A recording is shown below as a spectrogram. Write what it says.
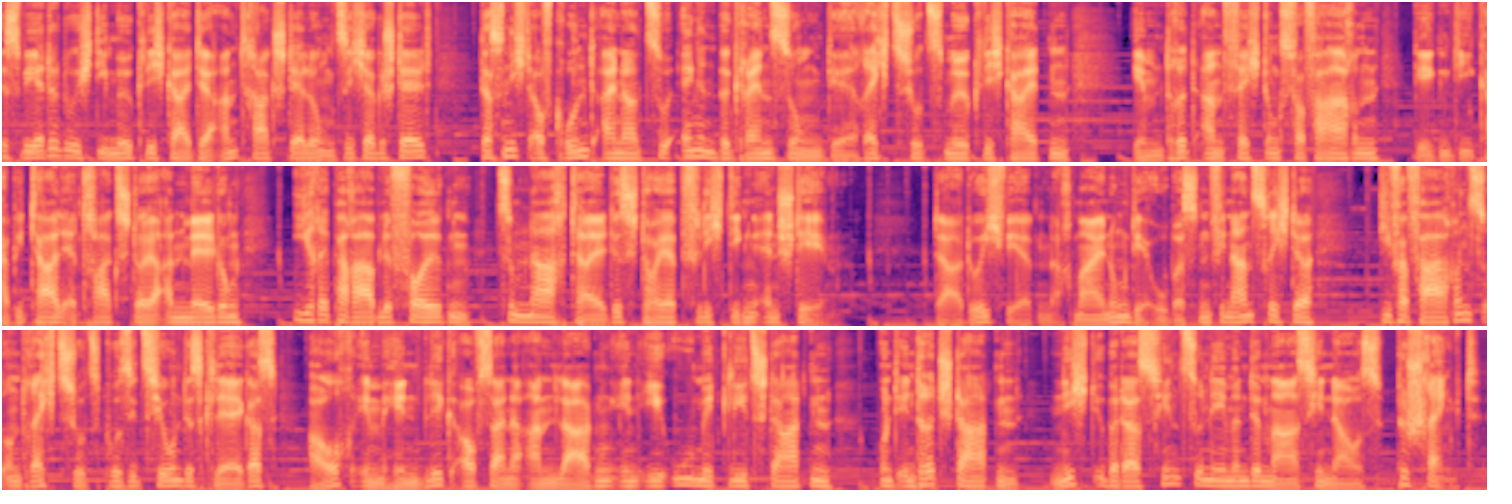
Es werde durch die Möglichkeit der Antragstellung sichergestellt, dass nicht aufgrund einer zu engen Begrenzung der Rechtsschutzmöglichkeiten im Drittanfechtungsverfahren gegen die Kapitalertragssteueranmeldung irreparable Folgen zum Nachteil des Steuerpflichtigen entstehen. Dadurch werden nach Meinung der obersten Finanzrichter die Verfahrens- und Rechtsschutzposition des Klägers auch im Hinblick auf seine Anlagen in EU-Mitgliedstaaten und in Drittstaaten nicht über das hinzunehmende Maß hinaus beschränkt.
